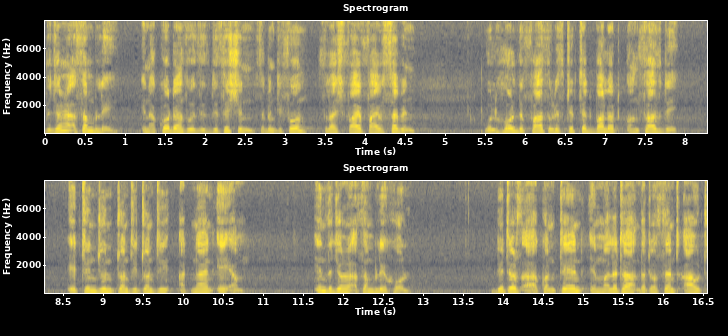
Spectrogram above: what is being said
The General Assembly, in accordance with its decision 74/557, will hold the first restricted ballot on Thursday, 18 June 2020 at 9 a.m. in the General Assembly Hall. Details are contained in my letter that was sent out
